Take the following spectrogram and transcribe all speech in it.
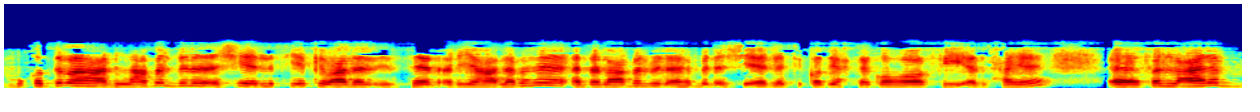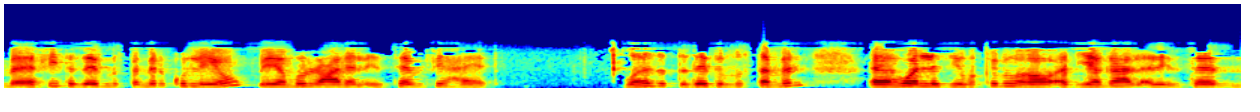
مقدمة عن العمل من الأشياء التي يجب على الإنسان أن يعلمها أن العمل من أهم الأشياء التي قد يحتاجها في الحياة. آه، فالعالم في تزايد مستمر كل يوم يمر على الإنسان في حياته. وهذا التزايد المستمر آه، هو الذي يمكنه أن يجعل الإنسان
